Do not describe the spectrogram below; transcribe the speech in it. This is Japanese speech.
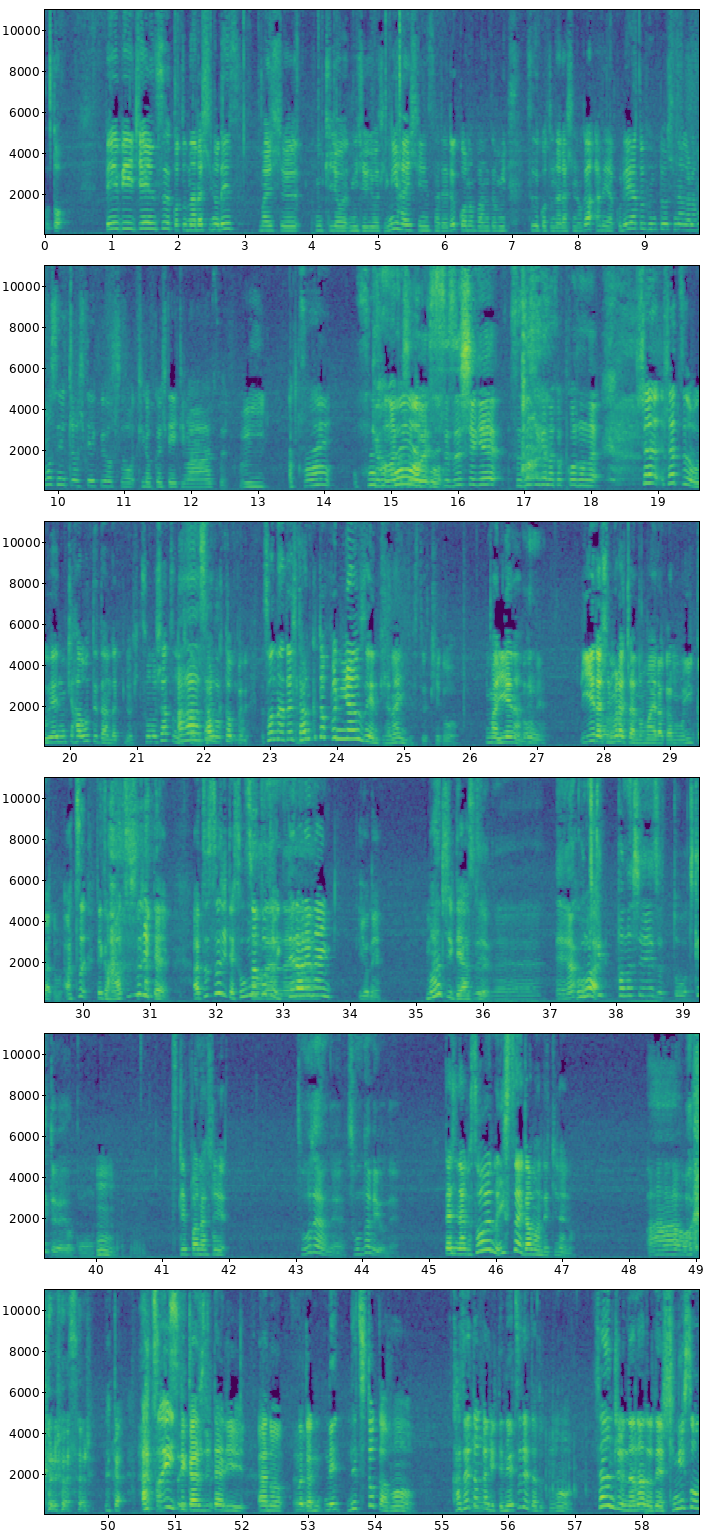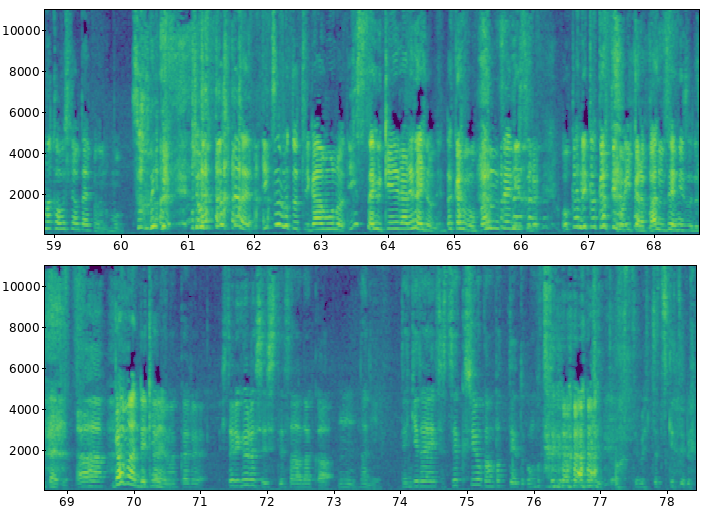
たくない OL 鈴子と。ベイビー・ジェーンスーこと習志野です。毎週日曜24時に配信されるこの番組「スーこと習志野」があれやこれやと奮闘しながらも成長していく様子を記録していきます。うん暑い。今日なんかすご暑い涼しげ涼しげな格好だね。シャシャツを上に羽織ってたんだけどそのシャツの下のタンクトップでそんな私タンクトップ似合うぜじゃないんですけど。まあ家なんでね、家だしうん村ちゃんの前だからもういいかと思う。暑い。てかもう暑すぎて 暑すぎてそんなこと言ってられないよね。マジで暑い。ね。えエアコンつけっぱなしずっとつけてるエアコン。うん。つけっぱなし。そうだよね。そうなるよね。私なんかそういうの一切我慢できないの。あーわかるわかる。なんか暑いって感じたりあのなんか、ね、熱とかも風邪とかひいて熱出た時も37度で死にそうな顔しちゃうタイプなのもう。そういうちょっとしたいつもと違うものを一切受け入れられないのね。だからもう万全にする。お金かかってもいいから万全にするタイプ。あ我慢ーできないの。わかるわかる。一人暮らししてさなんかうん。何？電気代節約しよう頑張ってとか思ってたけど無理と思ってめっちゃつけてる。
